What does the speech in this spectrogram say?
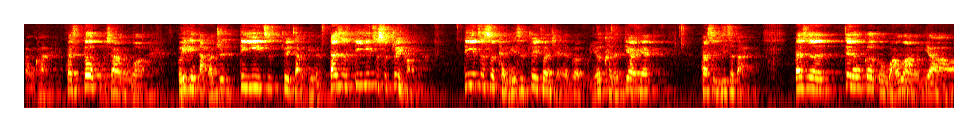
板块。但是个股上我。不一定打到最第一只最涨停的，但是第一只是最好的，第一只是肯定是最赚钱的个股，有可能第二天它是一字板，但是这种个股往往要，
